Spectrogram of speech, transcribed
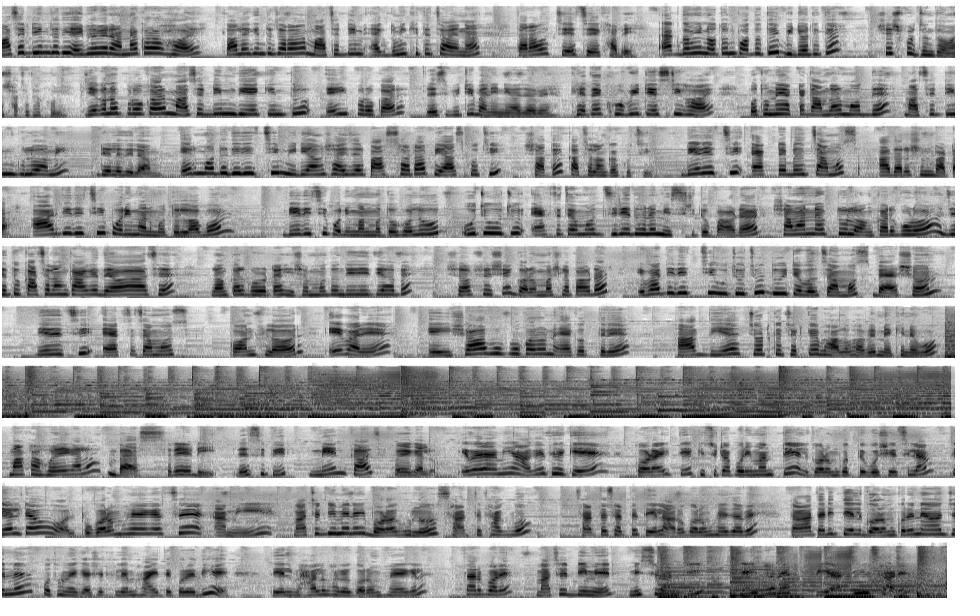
মাছের ডিম যদি এইভাবে রান্না করা হয়, তাহলে কিন্তু যারা মাছের ডিম একদমই খেতে চায় না, তারাও চেয়ে চেয়ে খাবে। একদমই নতুন পদ্ধতি ভিডিওটিতে শেষ পর্যন্ত আমার সাথে থাকুন। যে কোনো প্রকার মাছের ডিম দিয়ে কিন্তু এই প্রকার রেসিপিটি বানিয়ে নেওয়া যাবে। খেতে খুবই টেস্টি হয়। প্রথমে একটা গামলার মধ্যে মাছের ডিমগুলো আমি ঢেলে দিলাম। এর মধ্যে দিয়ে দিচ্ছি মিডিয়াম সাইজের পাঁচ ছটা পেঁয়াজ কুচি, সাথে কাঁচা লঙ্কা কুচি। দিয়ে দিচ্ছি এক টেবিল চামচ আদা, রসুন বাটা। আর দিয়ে দিচ্ছি পরিমাণ মতো লবণ। দিয়ে দিচ্ছি পরিমাণ মতো হলুদ। উঁচু উঁচু এক চা চামচ জিরে ধনে মিশ্রিত পাউডার। সামান্য একটু লঙ্কার গুঁড়ো। যেহেতু কাঁচা লঙ্কা আগে দেওয়া আছে, লঙ্কার গুঁড়োটা হিসাব মতন দিয়ে দিতে হবে। সব শেষে গরম মশলা পাউডার। এবার দিয়ে দিচ্ছি উঁচু উঁচু দুই টেবিল চামচ বেসন। দিয়ে দিচ্ছি এক চা চামচ কর্নফ্লোর। এবারে এই সব উপকরণ একত্রে হাত দিয়ে চটকে চটকে ভালোভাবে মেখে নেব। মাখা হয়ে গেল, ব্যাস রেডি রেসিপির মেন কাজ হয়ে গেল। এবার আমি আগে থেকে কড়াইতে কিছুটা পরিমাণ তেল গরম করতে বসিয়েছিলাম। তেলটাও অল্প গরম হয়ে গেছে। আমি মাছের ডিমের এই বড়াগুলো ছাড়তে থাকব। ছাড়তে ছাড়তে তেল আরও গরম হয়ে যাবে। তাড়াতাড়ি তেল গরম করে নেওয়ার জন্য প্রথমে গ্যাসের ফ্লেম হাইতে করে দিয়ে তেল ভালোভাবে গরম হয়ে গেলে তারপরে মাছের ডিমের মিশ্রণটি যেইভাবে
